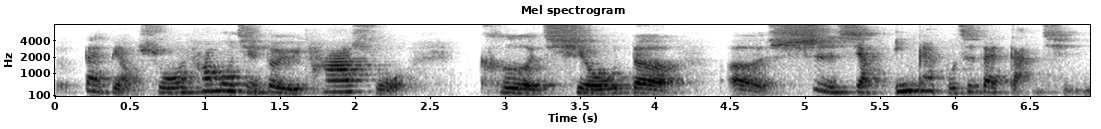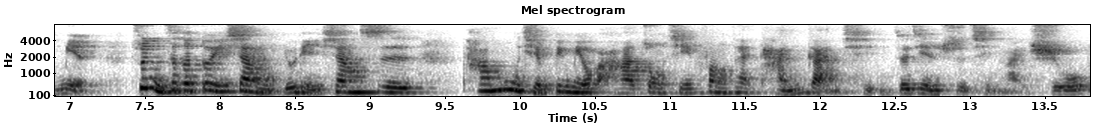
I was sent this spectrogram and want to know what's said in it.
的，代表说他目前对于他所渴求的呃事项，应该不是在感情面。所以你这个对象有点像是。他目前并没有把他的重心放在谈感情这件事情来说，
